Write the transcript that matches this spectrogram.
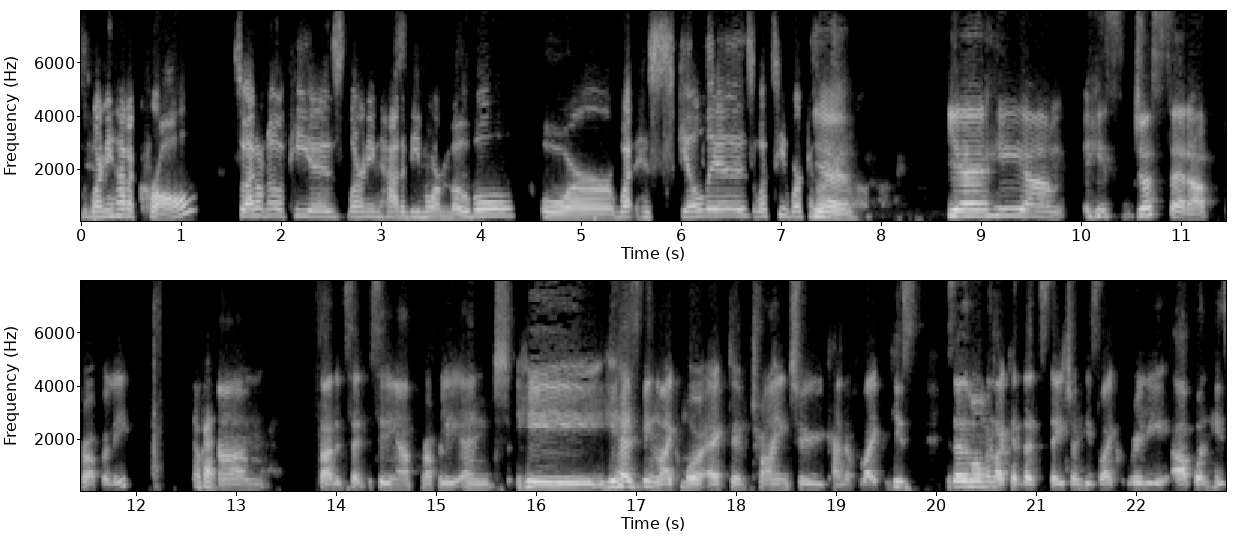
learning how to crawl so I don't know if he is learning how to be more mobile or what his skill is. What's he working yeah. on? Yeah, he um he's just set up properly. Okay. Um started set, sitting up properly and he he has been like more active trying to kind of like he's he's at the moment like at that stage where he's like really up on his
